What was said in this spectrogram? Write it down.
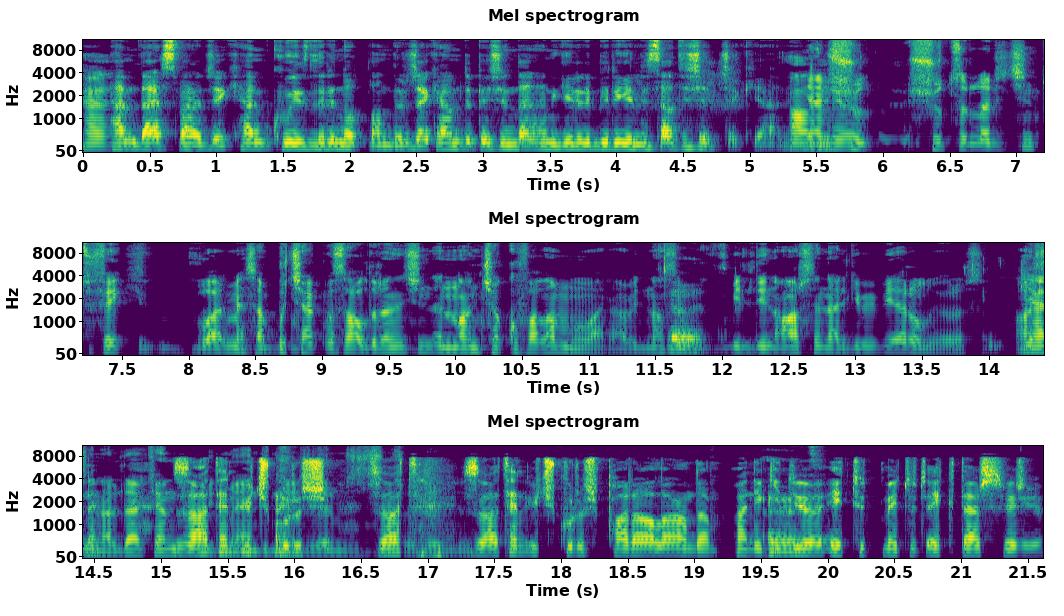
Evet. hem ders verecek hem quizleri notlandıracak hem de peşinden hani geri biri gelirse ateş edecek yani. Anladım. Yani Anlıyorum. şu shooterlar için tüfek var. Mesela bıçakla saldıran için de nunchaku falan mı var? Abi nasıl Evet. bildiğin Arsenal gibi bir yer oluyor orası. Yani Arsenal derken zaten bilmeyen üç kuruş- dinleyicilerimiz için zaten-. Zaten 3 kuruş para alan adam. Hani Evet. gidiyor etüt metüt ek ders veriyor.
